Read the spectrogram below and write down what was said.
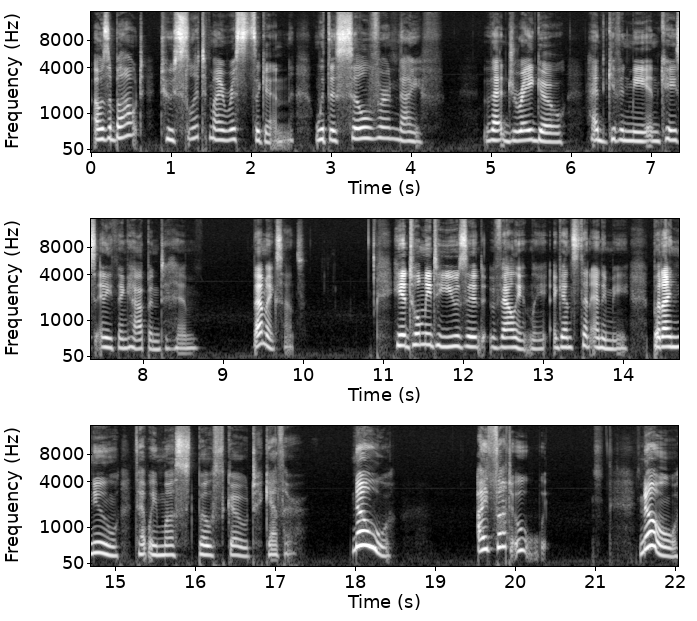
I was about to slit my wrists again with the silver knife that Drago had given me in case anything happened to him. That makes sense. He had told me to use it valiantly against an enemy, but I knew that we must both go together. No! I thought. no!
